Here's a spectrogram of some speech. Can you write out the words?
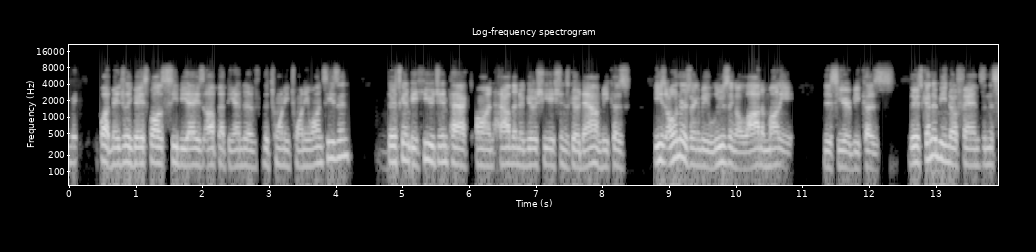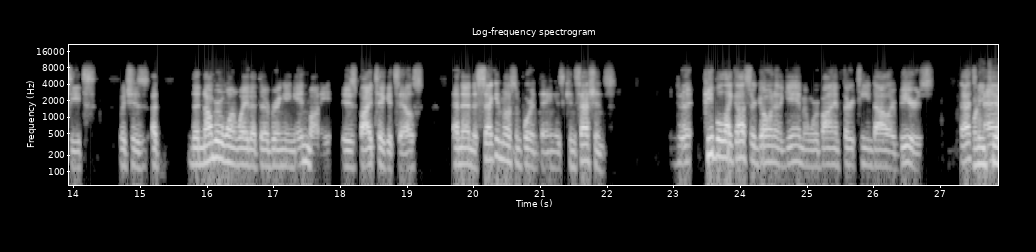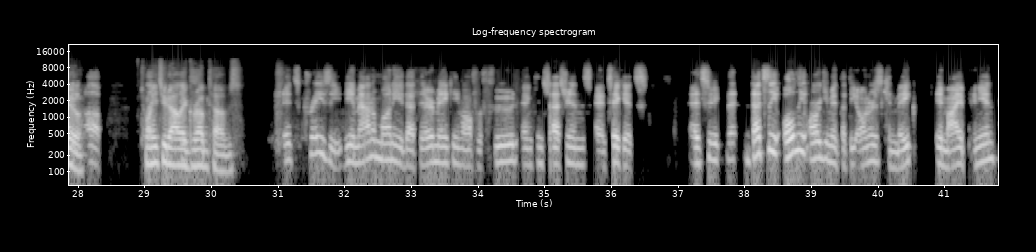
what major league baseball's cba is up at the end of the 2021 season. Mm-hmm. There's going to be a huge impact on how the negotiations go down because these owners are going to be losing a lot of money this year because there's going to be no fans in the seats, which is a, the number one way that they're bringing in money is by ticket sales. And then the second most important thing is concessions. People like us are going to the game and we're buying $13 beers. That's 22. adding up. Twenty-two dollar grub tubs. It's crazy the amount of money that they're making off of food and concessions and tickets. It's that's the only argument that the owners can make, in my opinion,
